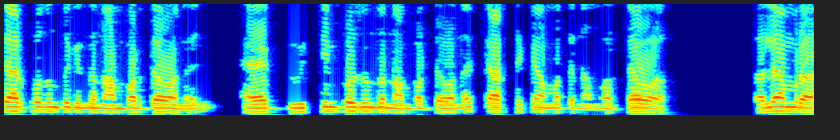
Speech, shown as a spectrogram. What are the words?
চার পর্যন্ত কিন্তু নাম্বার দেওয়া নেই। এক, দুই, তিন পর্যন্ত নাম্বার দেওয়া নেই। চার থেকে আমাদের নাম্বার দেওয়া আছে। তাহলে আমরা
